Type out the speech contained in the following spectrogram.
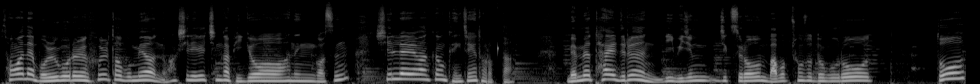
성안의 몰골을 훑어보면 확실히 1층과 비교하는 것은 실내일 만큼 굉장히 더럽다 몇몇 타일들은 네 믿음직스러운 마법 청소 도구로 또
